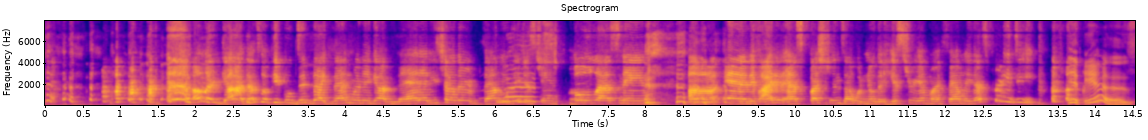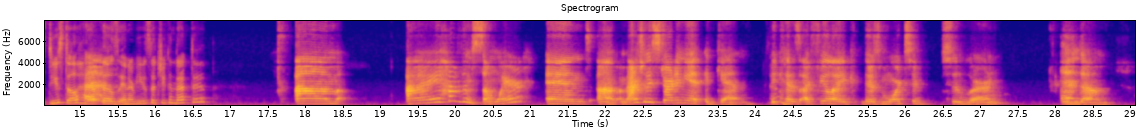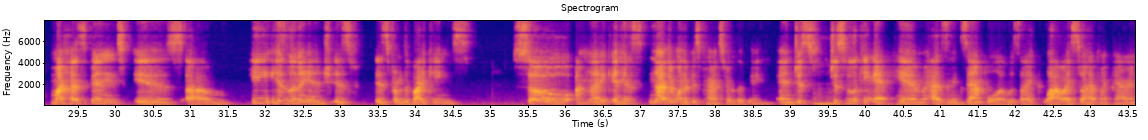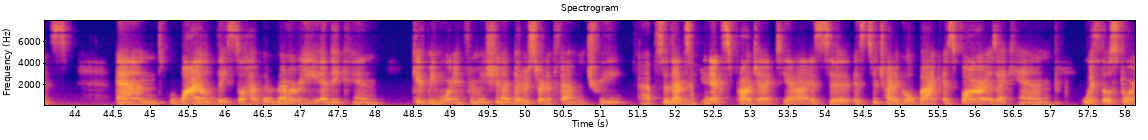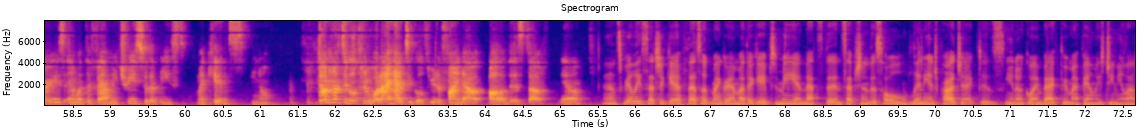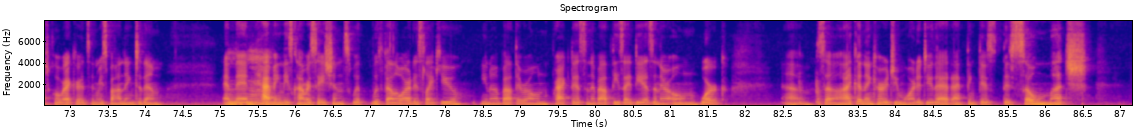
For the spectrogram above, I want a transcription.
oh my god, that's what people did back then when they got mad at each other and family. What? They just changed the whole last name. Uh, and if I didn't ask questions, I wouldn't know the history of my family. That's pretty deep. it is. Do you still have those interviews that you conducted? Um, I have them somewhere, and um, I'm actually starting it again oh. because I feel like there's more to to learn, and um, my husband is um, he his lineage is is from the Vikings. So I'm like, and his neither one of his parents are living. And just mm-hmm. just looking at him as an example, I was like, wow, I still have my parents. And while they still have their memory and they can give me more information, I better start a family tree. Absolutely. So that's the next project, yeah, is to is to try to go back as far as I can with those stories and with the family tree so that these my kids, you know, don't have to go through what I had to go through to find out all of this stuff, you know? That's really such a gift. That's what my grandmother gave to me, and that's the inception of this whole lineage project is, you know, going back through my family's genealogical records and responding to them. And then mm-hmm. having these conversations with, with fellow artists like you, you know, about their own practice and about these ideas and their own work. Um, so I couldn't encourage you more to do that. I think there's there's so much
